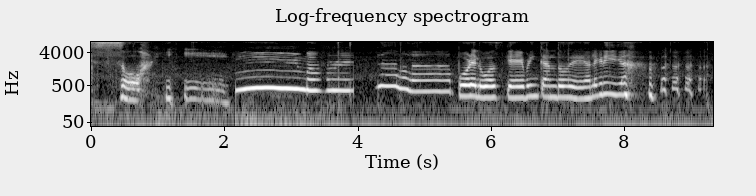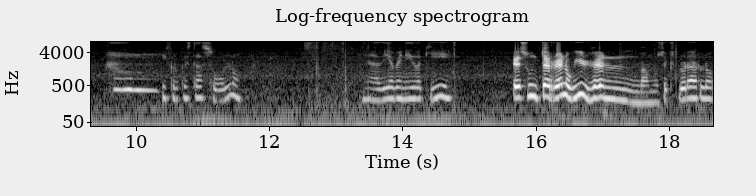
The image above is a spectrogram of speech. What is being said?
Eso. Friend. La, la, la. Por el bosque, brincando de alegría. y creo que está solo. Nadie ha venido aquí. Es un terreno virgen. Vamos a explorarlo.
